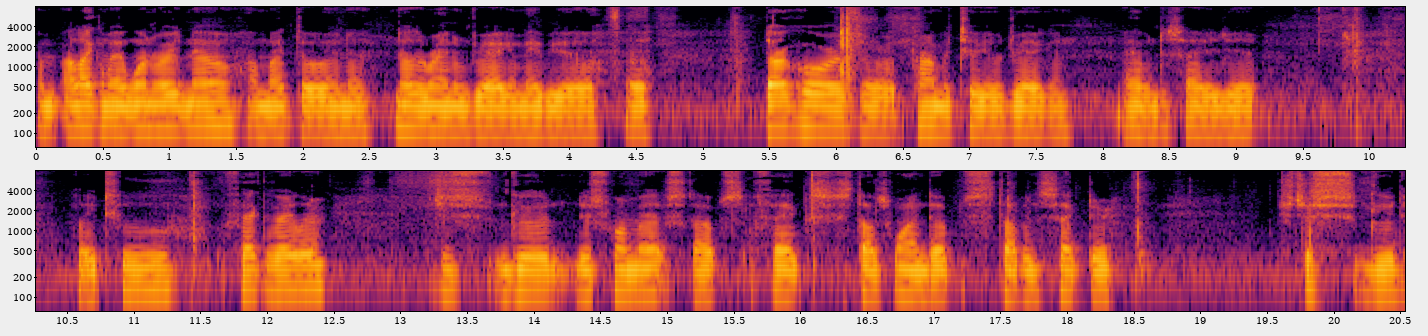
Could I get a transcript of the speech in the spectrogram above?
I'm, i like him at one right now. I might throw in a, another random dragon, maybe a, a dark horse or a prime material dragon. I haven't decided yet. Play two effect veiler just good. This format stops effects, stops wind up, stops Inzektor. It's just good.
